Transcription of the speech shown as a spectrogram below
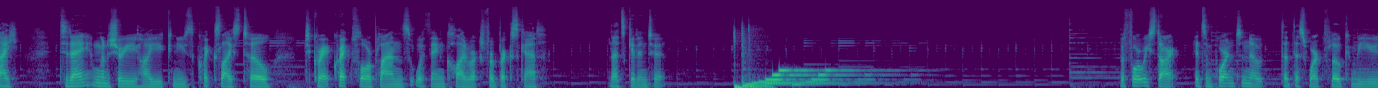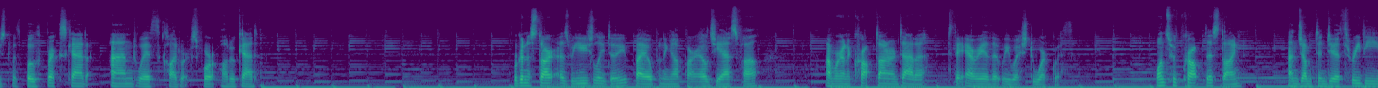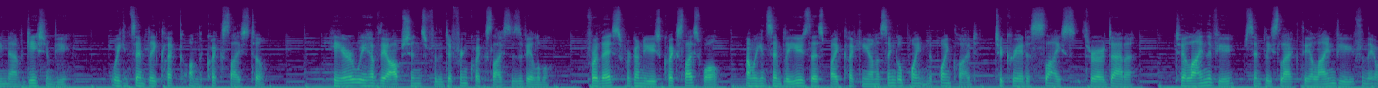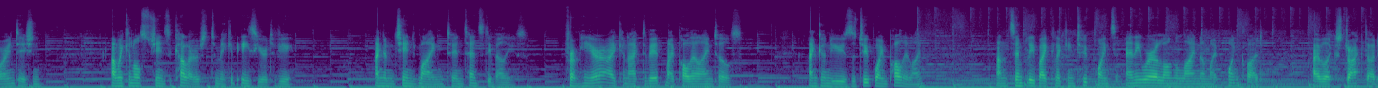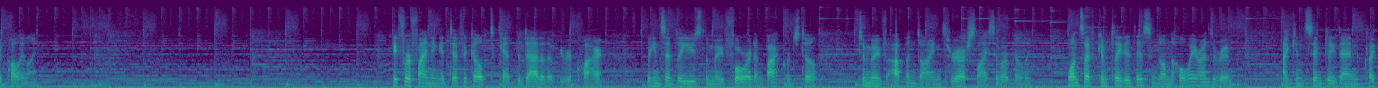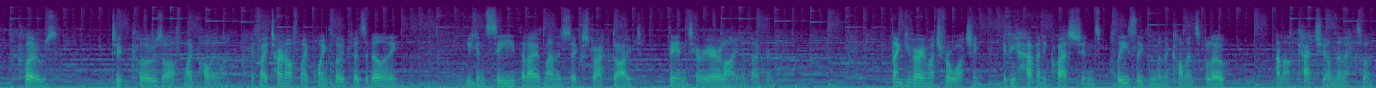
Hi, today I'm going to show you how you can use the Quick Slice tool to create quick floor plans within CloudWorx for BricsCAD. Let's get into it. Before we start, it's important to note that this workflow can be used with both BricsCAD and with CloudWorx for AutoCAD. We're going to start as we usually do by opening up our LGS file and we're going to crop down our data to the area that we wish to work with. Once we've cropped this down and jumped into a 3D navigation view, we can simply click on the Quick Slice tool. Here we have the options for the different quick slices available. For this we're going to use Quick Slice Wall and we can simply use this by clicking on a single point in the point cloud to create a slice through our data. To align the view, simply select the Align View from the orientation and we can also change the colours to make it easier to view. I'm going to change mine to intensity values. From here I can activate my polyline tools. I'm going to use the two point polyline and simply by clicking two points anywhere along the line on my point cloud I will extract out a polyline. If we're finding it difficult to get the data that we require, we can simply use the move forward and backwards tool to move up and down through our slice of our building. Once I've completed this and gone the whole way around the room, I can simply then click close to close off my polyline. If I turn off my point cloud visibility, you can see that I have managed to extract out the interior line of that room. Thank you very much for watching. If you have any questions, please leave them in the comments below and I'll catch you on the next one.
